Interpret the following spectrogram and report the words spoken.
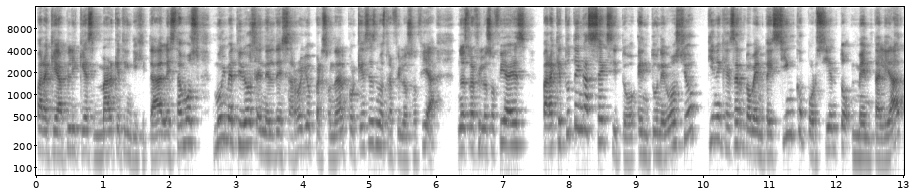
para que apliques marketing digital. Estamos muy metidos en el desarrollo personal porque esa es nuestra filosofía. Nuestra filosofía es para que tú tengas éxito en tu negocio, tiene que ser 95% mentalidad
